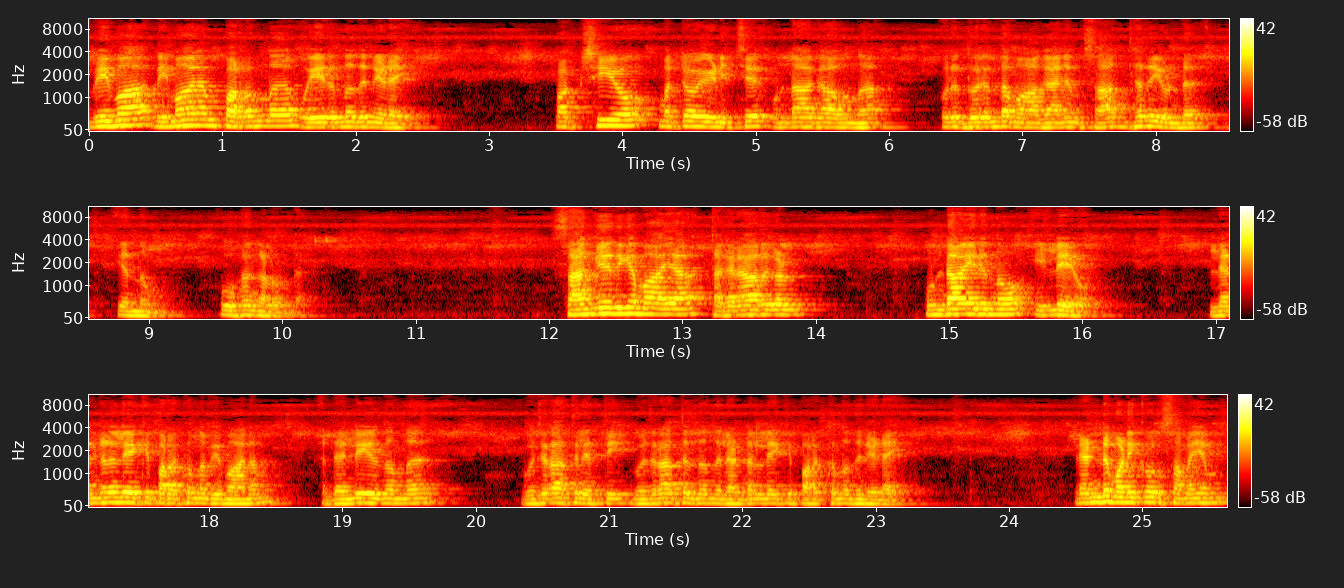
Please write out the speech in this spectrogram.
വിമാ വിമാനം പറന്ന് ഉയരുന്നതിനിടെ പക്ഷിയോ മറ്റോ ഇടിച്ച് ഉണ്ടാകാവുന്ന ഒരു ദുരന്തമാകാനും സാധ്യതയുണ്ട് എന്നും ഊഹങ്ങളുണ്ട്. സാങ്കേതികമായ തകരാറുകൾ ഉണ്ടായിരുന്നോ ഇല്ലയോ? ലണ്ടനിലേക്ക് പറക്കുന്ന വിമാനം ഡൽഹിയിൽ നിന്ന് ഗുജറാത്തിലെത്തി ഗുജറാത്തിൽ നിന്ന് ലണ്ടനിലേക്ക് പറക്കുന്നതിനിടെ രണ്ട് മണിക്കൂർ സമയം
